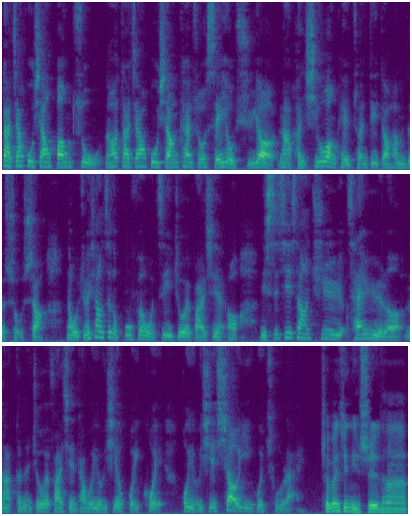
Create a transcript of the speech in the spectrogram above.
大家互相帮助，然后大家互相看说谁有需要，那很希望可以传递到他们的手上。那我觉得像这个部分，我自己就会发现，哦，你实际上去参与了，那。可能就会发现，他会有一些回馈，会有一些效益会出来。崔芬心理师，他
